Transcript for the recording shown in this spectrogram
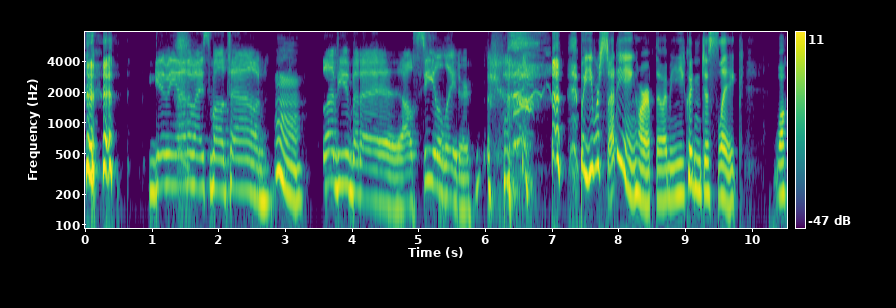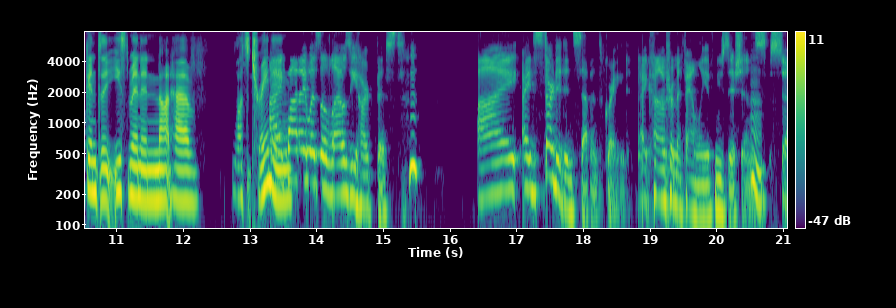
Get me out of my small town. Hmm. Love you, but uh, I'll see you later. But you were studying harp, though. I mean, you couldn't just like walk into Eastman and not have lots of training. I thought I was a lousy harpist. I I started in seventh grade. I come from a family of musicians. So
